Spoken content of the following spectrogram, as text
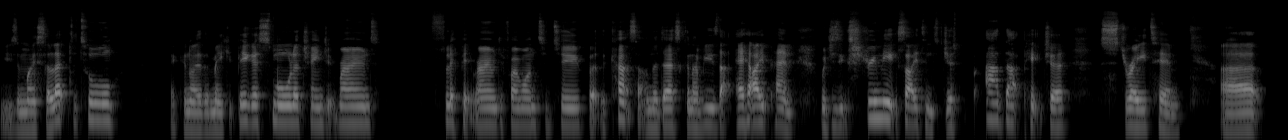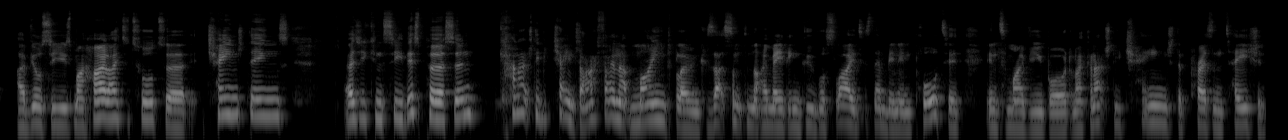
using my selector tool, I can either make it bigger, smaller, change it round, flip it around if I wanted to, but the cat's sat on the desk and I've used that AI pen, which is extremely exciting to just add that picture straight in. Uh, I've also used my highlighter tool to change things. As you can see, this person can actually be changed. And I find that mind blowing because that's something that I made in Google Slides. It's then been imported into my view board and I can actually change the presentation.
